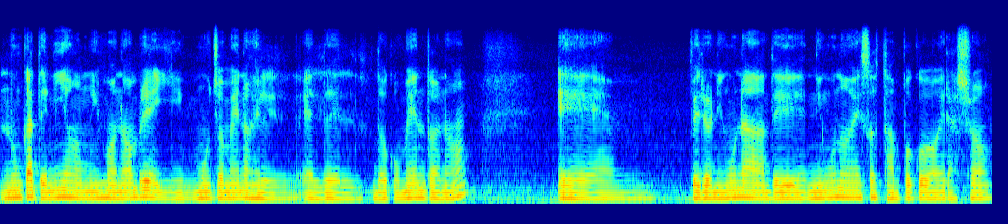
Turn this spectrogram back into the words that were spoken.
nunca tenía un mismo nombre y mucho menos el, el del documento, ¿no? Pero ninguna de, ninguno de esos tampoco era yo,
